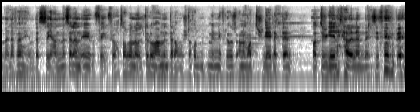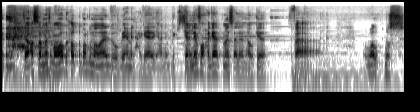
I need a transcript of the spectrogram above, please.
ما أنا فاهم. بس يعني مثلا إيه في في واحد صاحبي أنا قلت له يا عم أنت لو مش تاخد مني فلوس أنا ما عدتش جاي لك تاني. ما عدتش جاي لك أقول الناس أصلا مثلا ما هو بيحط برضه مواد وبيعمل حاجات يعني بيكلفوا حاجات مثلا أو كده. ف وال- بص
